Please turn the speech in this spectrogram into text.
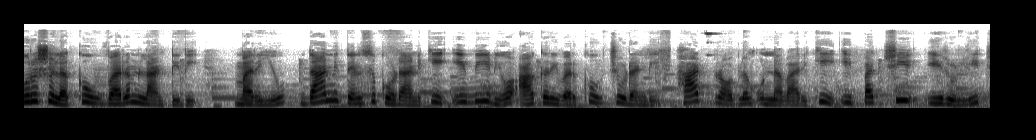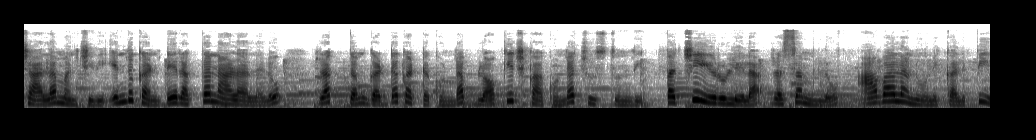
పురుషులకు వరం లాంటిది. మరియు దాన్ని తెలుసుకోవడానికి ఈ వీడియో ఆఖరి వరకు చూడండి. హార్ట్ ప్రాబ్లం ఉన్న వారికి ఈ పచ్చి ఈరుల్లి చాలా మంచిది. ఎందుకంటే రక్తనాళాలలో రక్తం గడ్డ కట్టకుండా బ్లాకేజ్ కాకుండా చూస్తుంది. పచ్చి ఈరుల్లిల రసంలో ఆవాల నూనె కలిపి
